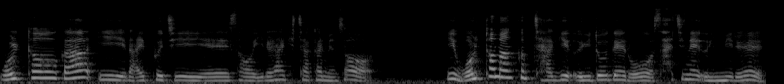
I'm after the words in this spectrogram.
월터가 이 라이프지에서 일을 하기 시작하면서 이 월터만큼 자기 의도대로 사진의 의미를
